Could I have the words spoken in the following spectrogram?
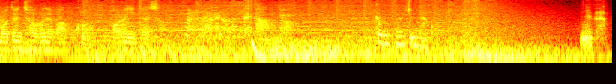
모든 처분을 받고 어른이 돼서 그 다음요. 그거 보여준다고. 내가.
